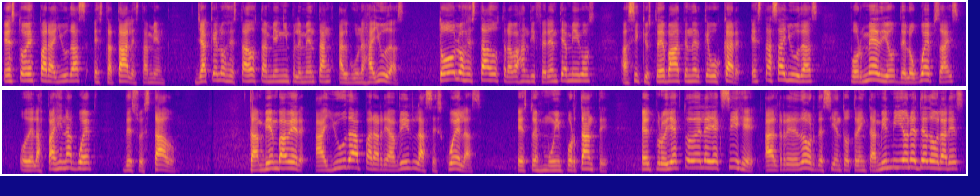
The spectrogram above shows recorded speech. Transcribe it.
Esto es para ayudas estatales también, ya que los estados también implementan algunas ayudas. Todos los estados trabajan diferente amigos, así que ustedes van a tener que buscar estas ayudas por medio de los websites o de las páginas web de su estado. También va a haber ayuda para reabrir las escuelas. Esto es muy importante. El proyecto de ley exige alrededor de 130 mil millones de dólares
